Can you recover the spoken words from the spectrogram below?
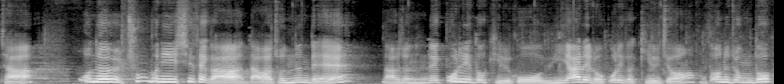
자, 오늘 충분히 시세가 나와줬는데, 나와줬는데 꼬리도 길고 위아래로 꼬리가 길죠. 그래서 어느 정도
